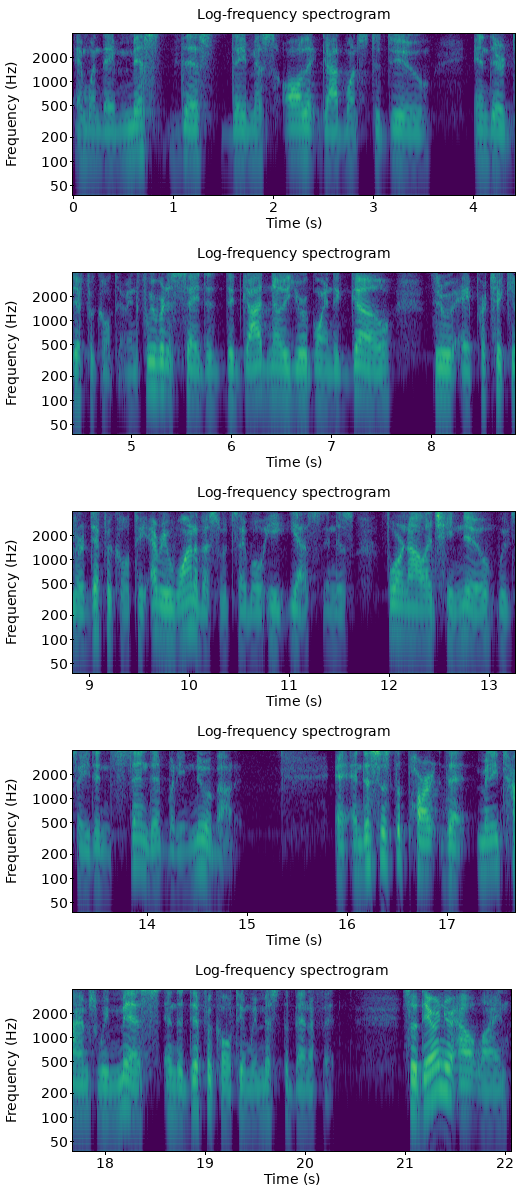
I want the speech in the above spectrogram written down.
And when they miss this, they miss all that God wants to do in their difficulty. I mean, if we were to say, did, did God know you were going to go through a particular difficulty? Every one of us would say, well, he, yes, in his foreknowledge, he knew. We would say he didn't send it, but he knew about it. And this is the part that many times we miss in the difficulty and we miss the benefit. So, there in your outline,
